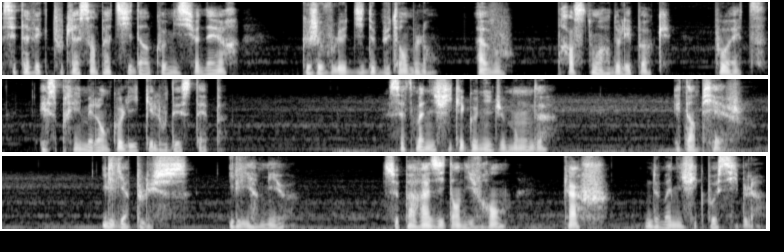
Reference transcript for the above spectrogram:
c'est avec toute la sympathie d'un commissionnaire que je vous le dis de but en blanc, à vous, prince noir de l'époque, poète, esprit mélancolique et loup des steppes. Cette magnifique agonie du monde est un piège. Il y a plus, il y a mieux. Ce parasite enivrant cache de magnifiques possibles.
